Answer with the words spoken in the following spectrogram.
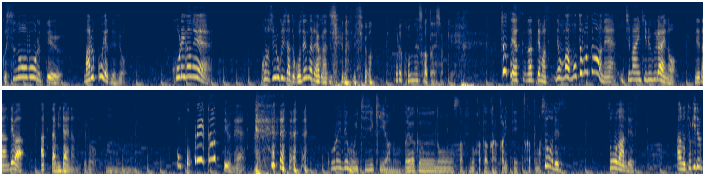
これスノーボールっていう丸っこいやつですよ。これがねこの収録時だと5780円なんですよ。これこんな安かったでしたっけ？ちょっと安くなってます。でもまあもともとはね1万円切るぐらいの値段ではあったみたいなんですけど。うん。これかっていうね。これでも一時期あの大学のスタッフの方から借りて使ってました？そうです。そうなんです。あの、時々、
